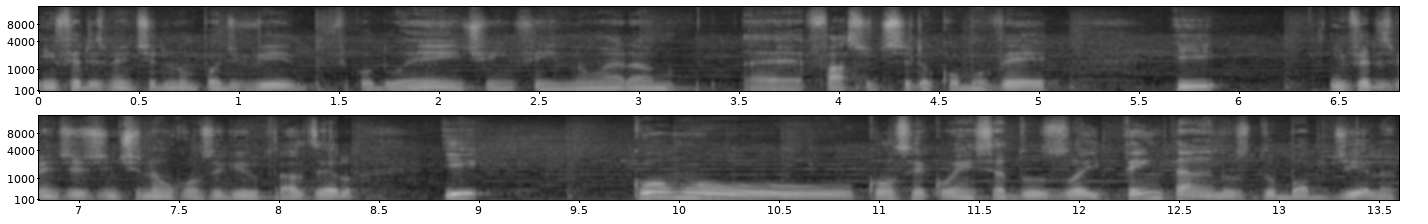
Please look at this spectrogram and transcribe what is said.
Infelizmente ele não pôde vir, ficou doente, enfim, não era é, fácil de se locomover e infelizmente a gente não conseguiu trazê-lo. E como consequência dos 80 anos do Bob Dylan,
